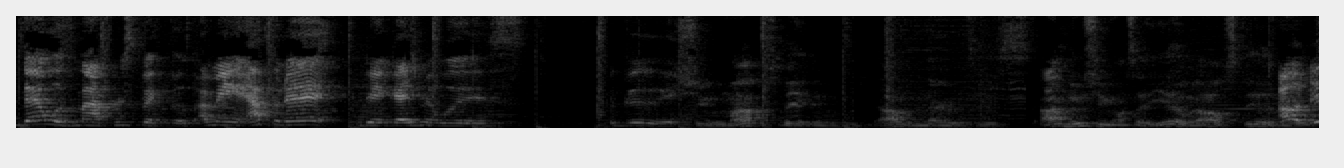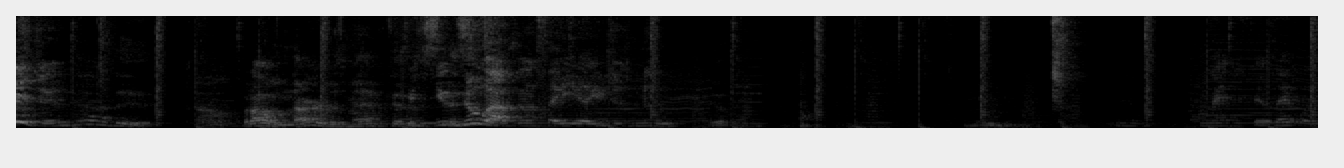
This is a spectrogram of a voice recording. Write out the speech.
that was my perspective. I mean, after that, the engagement was good. Shoot, my perspective, I was nervous. I knew she was gonna say yeah, but I was still. Nervous. Oh, did you? Yeah, I did. Oh. But I was nervous, man, because it's, You it's, knew I was gonna say yeah. You just knew. Yep. Knew. Mm. Made you feel that way.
